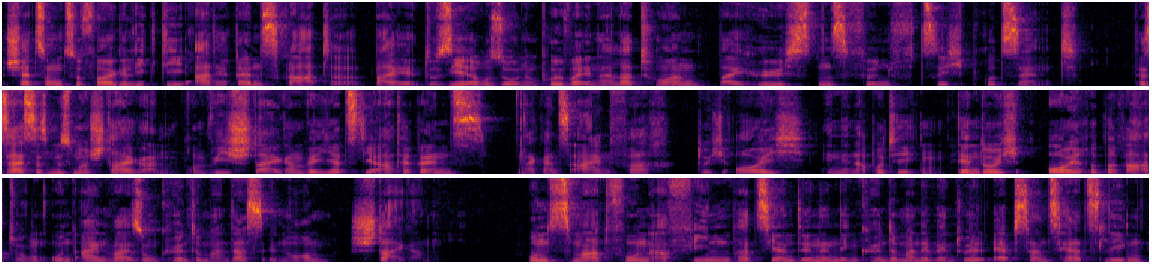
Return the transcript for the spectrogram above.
Schätzungen zufolge liegt die Adhärenzrate bei Dosiererosionen und Pulverinhalatoren bei höchstens 50 Prozent. Das heißt, das müssen wir steigern. Und wie steigern wir jetzt die Adherenz? Na ganz einfach, durch euch in den Apotheken. Denn durch eure Beratung und Einweisung könnte man das enorm steigern. Und Smartphone-affinen PatientInnen, denen könnte man eventuell Apps ans Herz legen,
